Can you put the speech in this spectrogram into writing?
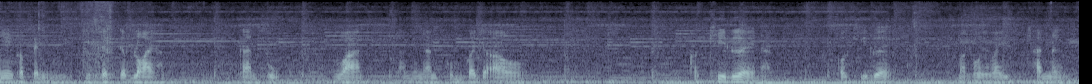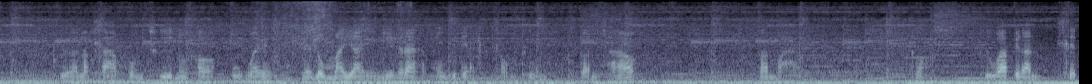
นี่ก็เป็นเสร็จเรียบร้อยครับ การปลูกวานหลังจากนั้นผมก็จะเอาขี้เลื่อยนะ เอาขี้เลื่อยมาโรยไว้ชั้นหนึ่ง เพื่อรักษาความชื้นของเขาปลูกไว้ในร่มไม้ใหญ่อย่างนี้ก็ได้ครับให้มีแดดส่องถึงตอนเช้า ตอนบ่าย ก็ถือว่าเป็นอันเสร็จ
